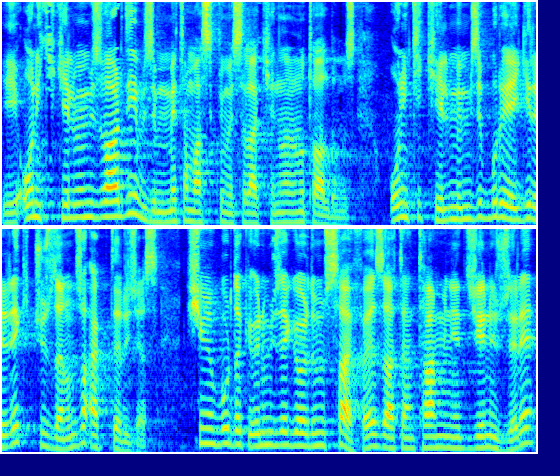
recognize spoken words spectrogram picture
E, 12 kelimemiz vardı ya bizim Metamask'ta mesela kenara not aldığımız. 12 kelimemizi buraya girerek cüzdanımıza aktaracağız. Şimdi buradaki önümüzde gördüğümüz sayfaya zaten tahmin edeceğiniz üzere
